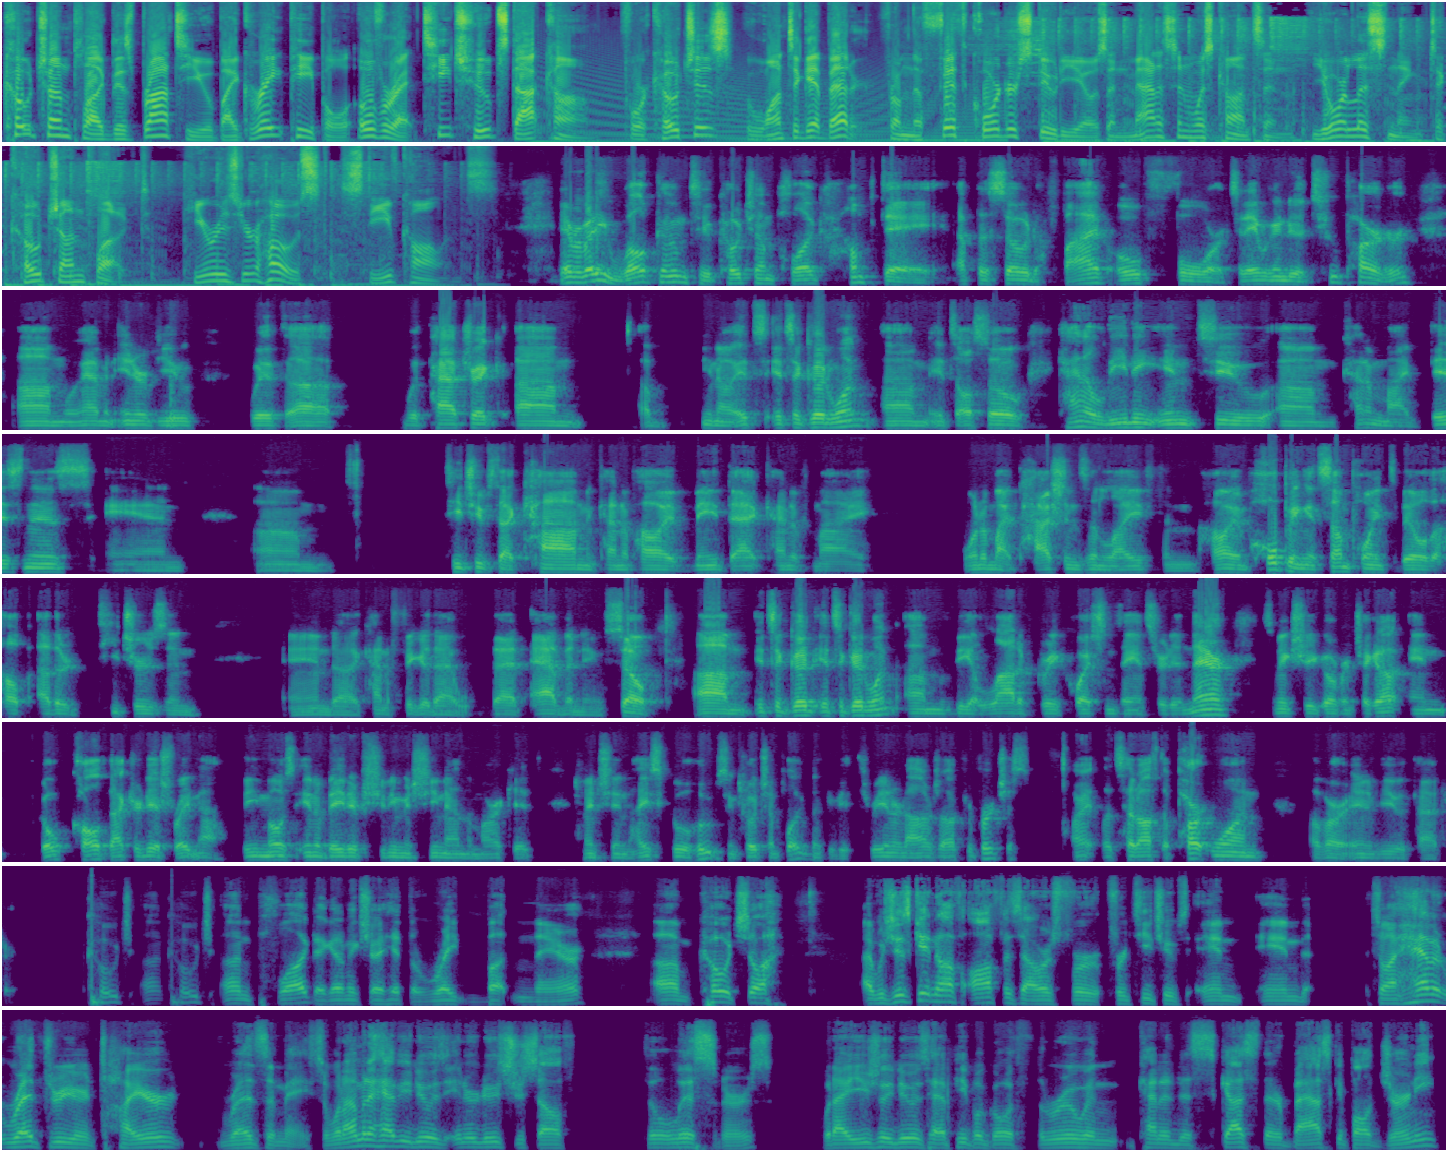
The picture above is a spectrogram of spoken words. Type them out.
Coach Unplugged is brought to you by great people over at teachhoops.com for coaches who want to get better. From the fifth quarter studios in Madison, Wisconsin, you're listening to Coach Unplugged. Here is your host, Steve Collins. Hey, everybody, welcome to Coach Unplugged Hump Day, episode 504. Today, we're going to do a two parter. Um, we'll have an interview with, uh, with Patrick. Um, you know it's it's a good one. Um, it's also kind of leading into um, kind of my business and um, teachhoops.com and kind of how i've made that kind of my one of my passions in life and how i'm hoping at some point to be able to help other teachers and and uh, kind of figure that that avenue. So um, it's a good it's a good one. Um, be a lot of great questions answered in there. So make sure you go over and check it out. And go call Dr. Dish right now. The most innovative shooting machine on the market. Mention high school hoops and Coach Unplugged. They'll give you $300 off your purchase. All right, let's head off to part one of our interview with Patrick. Coach, uh, Coach Unplugged. I got to make sure I hit the right button there. Um, Coach, so I, I was just getting off office hours for for Teach Hoops, and and so I haven't read through your entire resume. So what I'm going to have you do is introduce yourself to the listeners what I usually do is have people go through and kind of discuss their basketball journey.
